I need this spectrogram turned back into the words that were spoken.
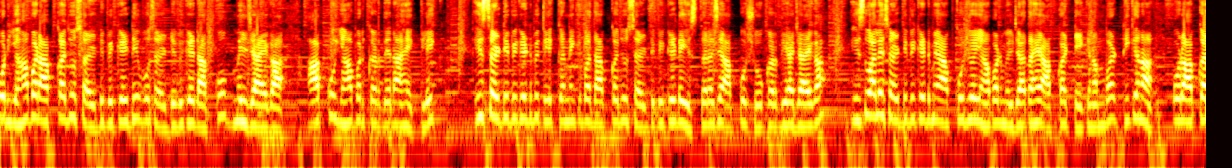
और यहाँ पर आपका जो सर्टिफिकेट है, वो सर्टिफिकेट आपको मिल जाएगा। आपको यहाँ पर कर देना है क्लिक इस सर्टिफिकेट पे क्लिक करने के बाद आपका जो सर्टिफिकेट है, इस तरह से आपको शो कर दिया जाएगा। इस वाले सर्टिफिकेट में आपको जो यहाँ पर मिल जाता है, आपका टेक नंबर ठीक है ना? और आपका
